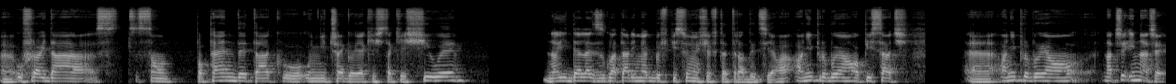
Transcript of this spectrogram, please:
E, u Freuda są popędy, tak? U, u niczego jakieś takie siły. No i Deleuze z Guattarim jakby wpisują się w tę tradycję. Oni próbują opisać e, oni próbują, znaczy inaczej,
